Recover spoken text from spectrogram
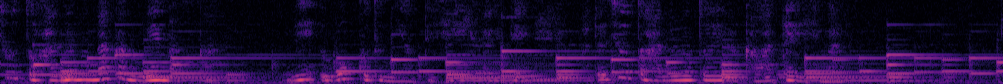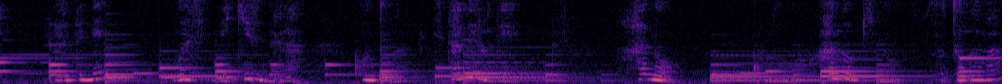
ちょっと鼻の中の粘膜がこうね動くことによって刺激されてまたちょっと鼻の通りが変わったりします。それでねもしできるなら今度は下ベロで歯のこの歯茎の外側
